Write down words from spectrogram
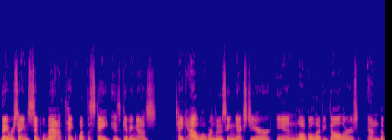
they were saying simple math take what the state is giving us, take out what we're losing next year in local levy dollars, and the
